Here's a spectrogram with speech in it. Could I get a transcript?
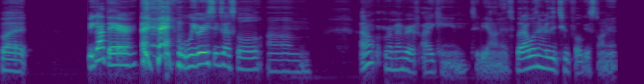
But we got there. we were successful. Um I don't remember if I came to be honest, but I wasn't really too focused on it.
